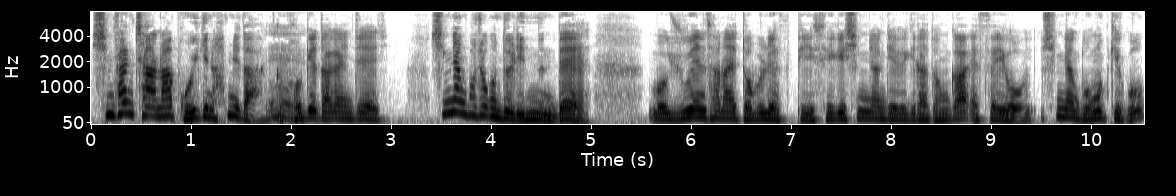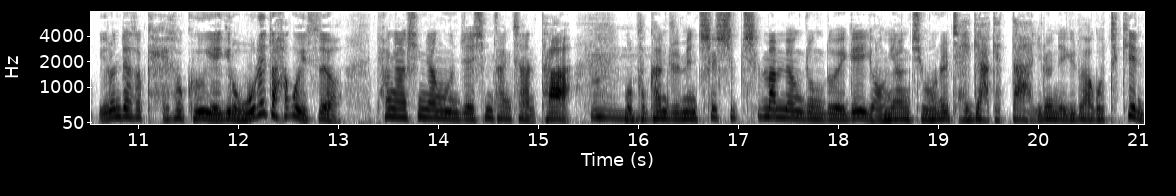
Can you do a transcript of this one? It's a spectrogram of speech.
심상치 않아 보이기는 합니다. 그러니까 네. 거기에다가 이제 식량 부족은 늘 있는데 뭐 유엔 산하의 WFP 세계 식량 계획이라던가 FAO 식량 농업 기구 이런 데서 계속 그 얘기를 올해도 하고 있어요. 평양 식량 문제 심상치 않다. 음. 뭐 북한 주민 77만 명 정도에게 영양 지원을 재개하겠다. 이런 얘기도 하고 특히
